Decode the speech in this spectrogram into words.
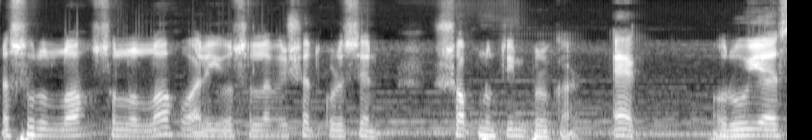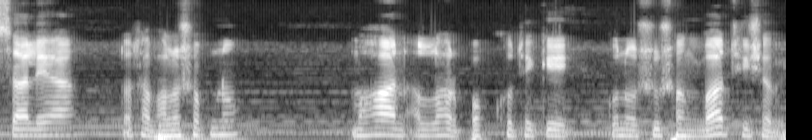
রাসূলুল্লাহ সাল্লাহ আলী ওসাল্লাম ইরশাদ করেছেন, স্বপ্ন তিন প্রকার। এক, রুইয়া সালেহা তথা ভালো স্বপ্ন। মহান আল্লাহর পক্ষ থেকে কোনো সুসংবাদ হিসাবে।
